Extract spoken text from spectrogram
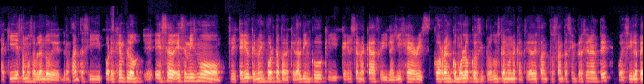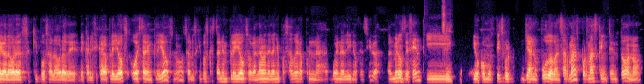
Aquí estamos hablando de, de un fantasy. Por ejemplo, e, ese, ese mismo criterio que no importa para que Dalvin Cook y Christian McCaffrey y Najee Harris corran como locos y produzcan una cantidad de fantasy impresionante, pues sí le pega a la hora de sus equipos a la hora de, calificar a playoffs o estar en playoffs, ¿no? O sea, los equipos que están en playoffs o ganaron el año pasado era por una buena línea ofensiva, al menos decente. Y yo como Pittsburgh ya no pudo avanzar más, por más que intentó, ¿no?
